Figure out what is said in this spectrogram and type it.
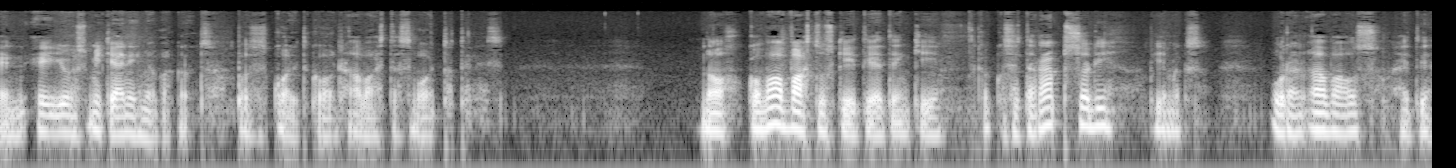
en, ei olisi mikään ihme, vaikka nyt Process Quality Code avaisi tässä voittotelissä. No, kova vastuskin tietenkin. Kakkosesta Rhapsody, viimeksi uran avaus heti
